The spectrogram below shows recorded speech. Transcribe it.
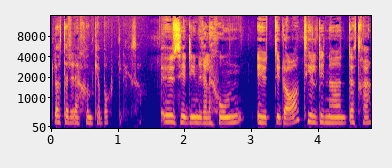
låta det där sjunka bort. Liksom. Hur ser din relation ut idag till dina döttrar?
